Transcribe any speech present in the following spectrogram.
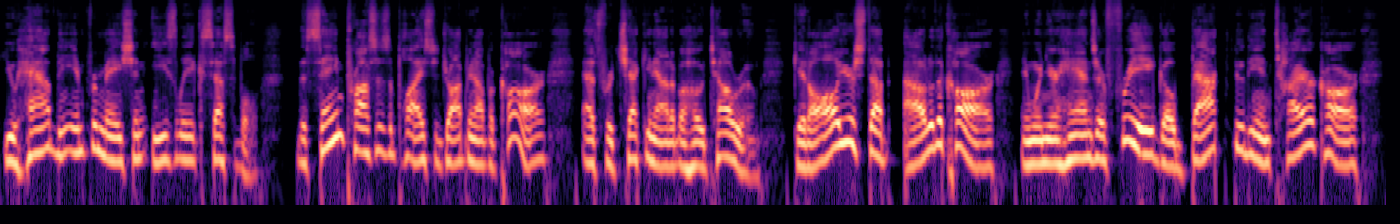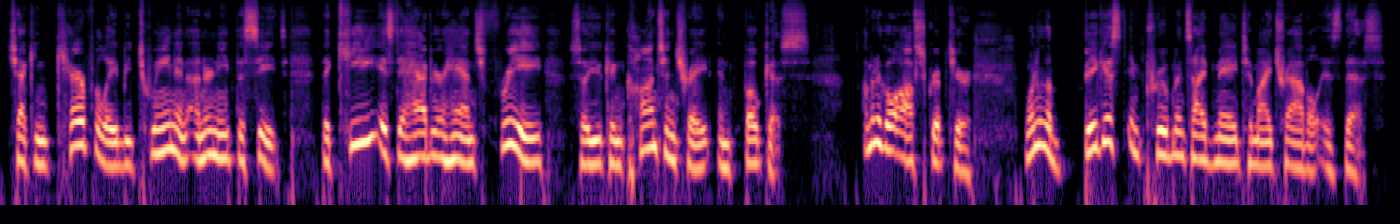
you have the information easily accessible. The same process applies to dropping off a car as for checking out of a hotel room. Get all your stuff out of the car, and when your hands are free, go back through the entire car, checking carefully between and underneath the seats. The key is to have your hands free so you can concentrate and focus. I'm going to go off script here. One of the biggest improvements I've made to my travel is this.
